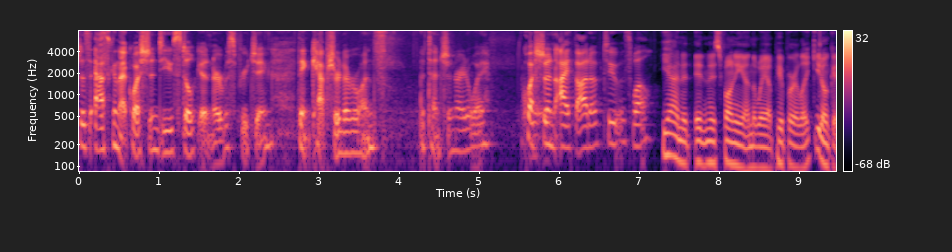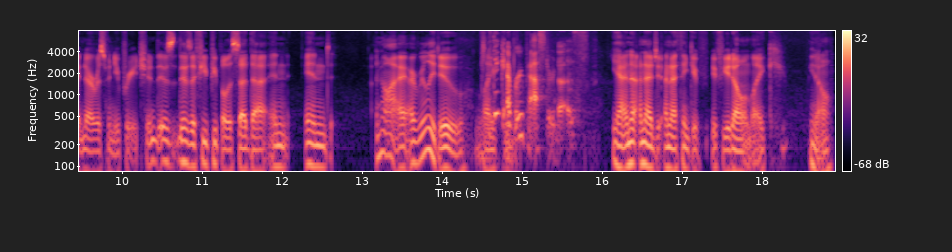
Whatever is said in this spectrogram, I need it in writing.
just asking that question, do you still get nervous preaching? I think captured everyone's attention right away. Question I thought of too as well. Yeah, and, it, and it's funny on the way up. People are like, "You don't get nervous when you preach." And there's there's a few people that said that, and and no, I, I really do. Like, I think every pastor does. Yeah, and and I and I think if if you don't like, you know,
